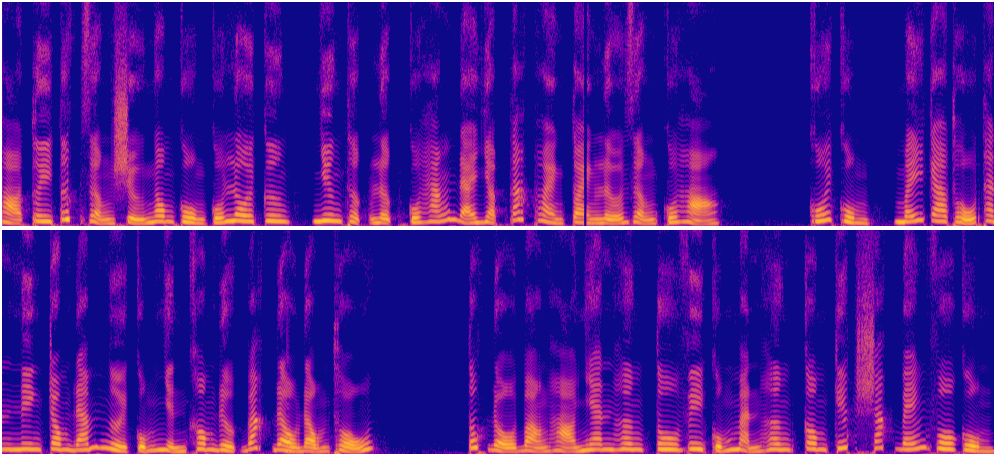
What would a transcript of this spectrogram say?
Họ tuy tức giận sự ngông cuồng của lôi cương, nhưng thực lực của hắn đã dập tắt hoàn toàn lửa giận của họ. Cuối cùng, mấy cao thủ thanh niên trong đám người cũng nhịn không được bắt đầu động thủ. Tốc độ bọn họ nhanh hơn, tu vi cũng mạnh hơn, công kiếp sắc bén vô cùng.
